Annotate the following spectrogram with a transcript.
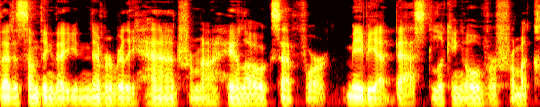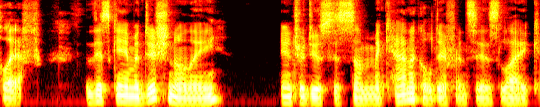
that is something that you never really had from a Halo, except for maybe at best looking over from a cliff. This game additionally introduces some mechanical differences like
